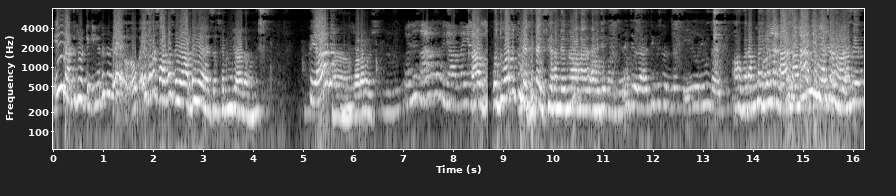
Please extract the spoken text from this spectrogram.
ਇਹਦੀ ਲੱਤ ਟੁੱਟ ਗਈ ਹੈ ਨਾ ਇਹ ਇਹ ਕੋਲ ਸਾਰਾ ਕੁਝ ਯਾਰ ਦਾ ਹੀ ਆਇਆ ਸੀ ਸਟੇਬਨ ਯਾਦ ਆ ਮੰਮੀ। ਯਾਰ ਹਾਂ ਸਾਰਾ ਕੁਝ ਹਾਂ ਉਦੋਂ ਬਾਅਦ ਤੂੰ ਲੈ ਕੇ ਤਾਈ ਸੀ ਹਮੇ ਨਾਲ ਇਹ ਜੇ ਜੋ ਰਾਤ ਦੀ ਪਸੰਦ ਆ ਸੀ ਉਹ ਨਹੀਂ ਹੁੰਦਾ ਸੀ? ਆਹ ਫਿਰ ਆਪਾਂ ਇਹ ਆ ਨਹੀਂ ਲੈ ਸਕਦਾ ਫਿਰ।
